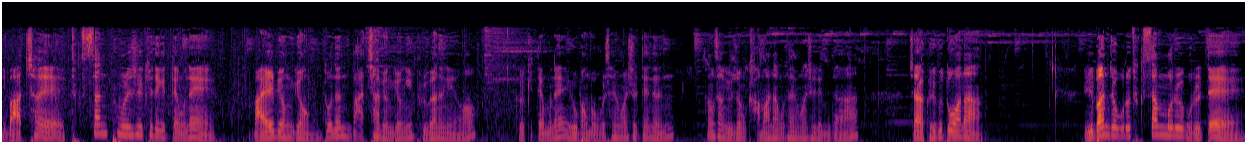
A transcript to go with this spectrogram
이 마차에 특산품을 실게 되기 때문에 말 변경 또는 마차 변경이 불가능해요. 그렇기 때문에 이 방법을 사용하실 때는 항상 이점 감안하고 사용하셔야 됩니다. 자 그리고 또 하나 일반적으로 특산물을 고를 때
